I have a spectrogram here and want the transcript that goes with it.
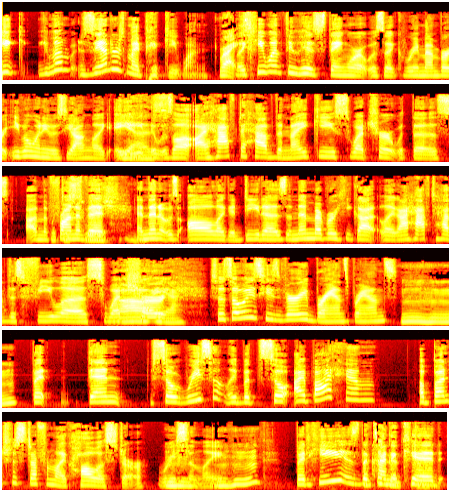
He, you remember, Xander's my picky one, Right. Like he went through his thing where it was like, remember, even when he was young, like eight, Yes. it was all I have to have the Nike sweatshirt with the on the the front of it, and then it was all like Adidas, and then remember he got like I have to have this Fila sweatshirt. Oh, yeah. So it's always he's very brands brands. Mm-hmm. But then so recently, but so I bought him a bunch of stuff from like Hollister recently. But he is the Mm-hmm. That's kind of kid.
